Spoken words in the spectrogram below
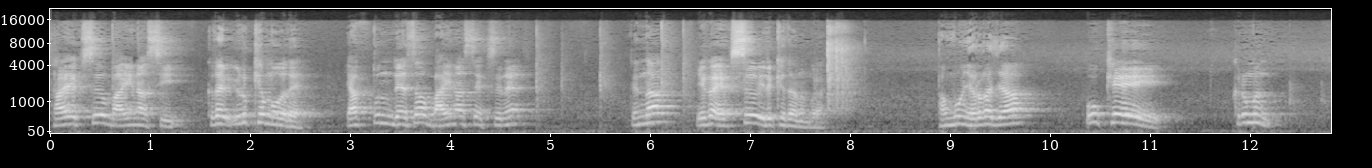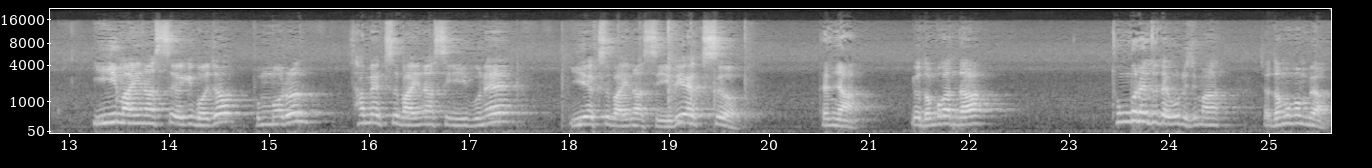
4x 마이너스 2. 그 다음에 이렇게 뭐가 돼? 약분돼서 마이너스 x네. 됐나? 얘가 x 이렇게 되는 거야. 방법은 여러 가지야. 오케이. 그러면 2 마이너스 여기 뭐죠? 분모는 3x 마이너스 2분의 2x 마이너스 1이 x. 됐냐? 이거 넘어간다. 통분해도 되고 그러지만 자 넘어가면 뭐야?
